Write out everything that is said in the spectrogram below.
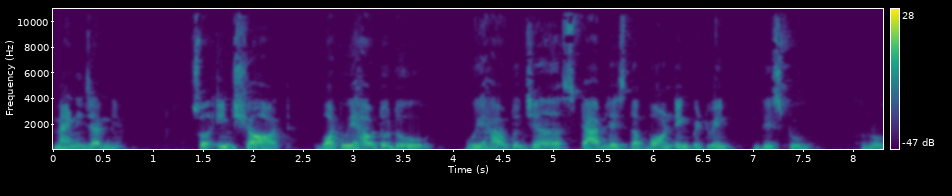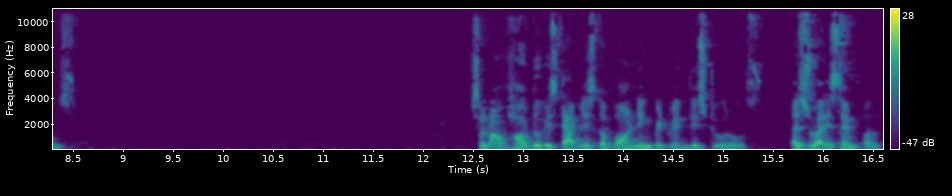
manager name. So in short, what we have to do, we have to just establish the bonding between these two rows. So now how do we establish the bonding between these two rows? It's very simple.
